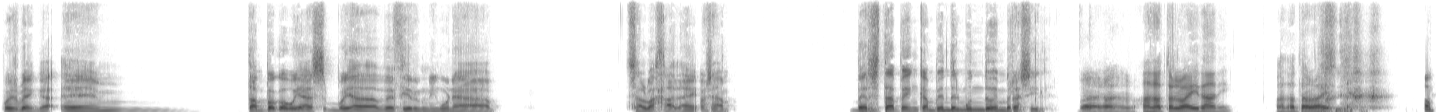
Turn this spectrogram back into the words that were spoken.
Pues venga, em, tampoco voy a, voy a decir ninguna salvajada, ¿eh? O sea, Verstappen campeón del mundo en Brasil. Bueno, anótalo ahí, Dani. Anótalo ahí. Ap-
